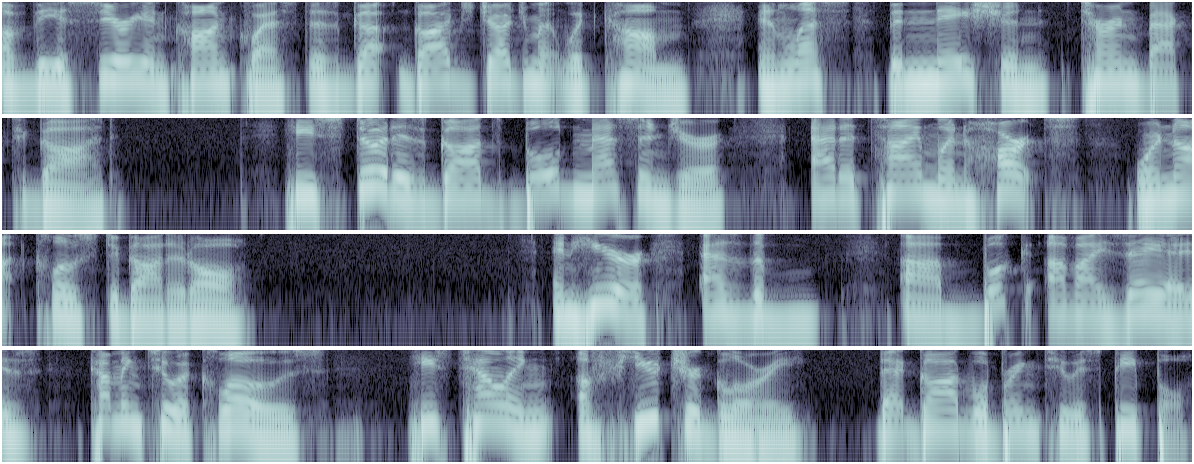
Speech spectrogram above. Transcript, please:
of the Assyrian conquest as God's judgment would come unless the nation turned back to God. He stood as God's bold messenger at a time when hearts were not close to God at all. And here, as the uh, book of Isaiah is coming to a close, he's telling a future glory that God will bring to his people.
